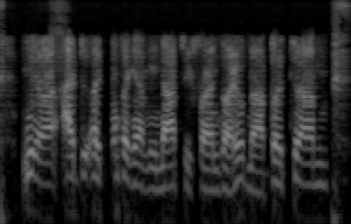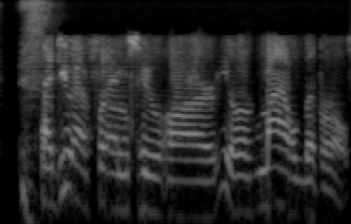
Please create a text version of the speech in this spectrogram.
you know, I, I don't think I have any Nazi friends. I hope not. But um, I do have friends who are, you know, mild liberals,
